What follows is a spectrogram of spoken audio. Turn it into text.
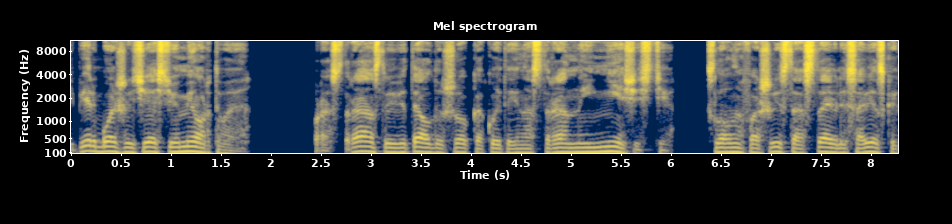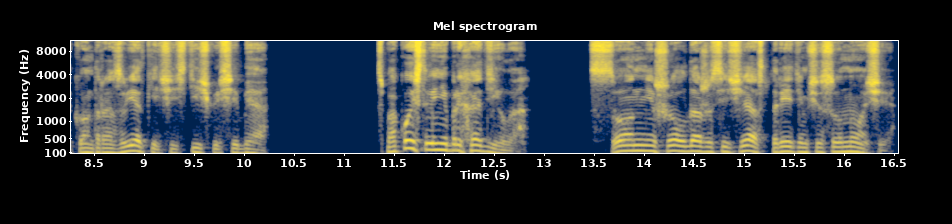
теперь большей частью мертвые. В пространстве витал душок какой-то иностранной нечисти, словно фашисты оставили советской контрразведке частичку себя. Спокойствие не приходило. Сон не шел даже сейчас, в третьем часу ночи.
